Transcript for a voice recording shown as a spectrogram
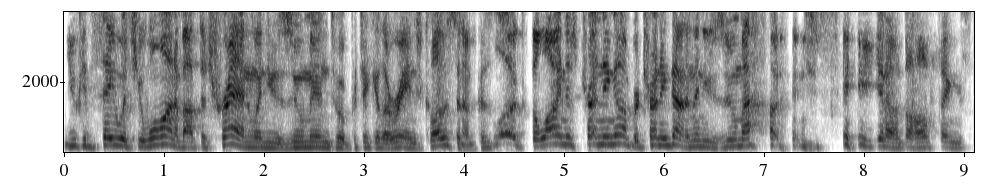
you can say what you want about the trend when you zoom into a particular range close enough because look, the line is trending up or trending down and then you zoom out and you see, you know, the whole thing's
